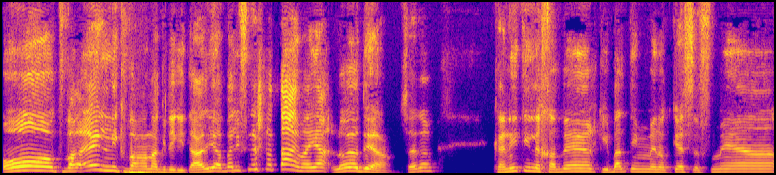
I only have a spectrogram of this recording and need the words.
או כבר אין לי כבר ענק דיגיטלי, אבל לפני שנתיים היה, לא יודע, בסדר? קניתי לחבר, קיבלתי ממנו כסף 100,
